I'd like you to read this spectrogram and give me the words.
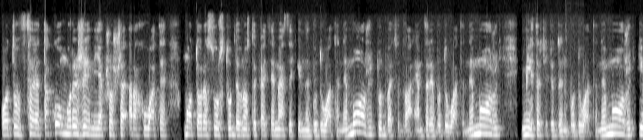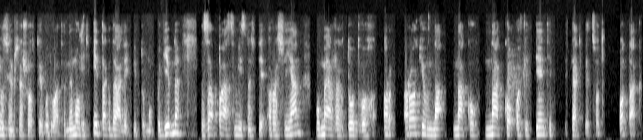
От в такому режимі, якщо ще рахувати моторесурс, ту 95 МС, які не будувати не можуть, ту 22 М3 будувати не можуть, Міг 31 будувати не можуть, Іл 76 будувати не можуть, і так далі, і тому подібне. Запас міцності росіян в межах до двох років на, на, на коефіцієнті 50%. Отак.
